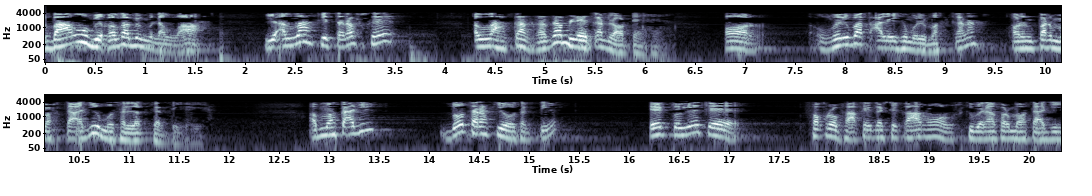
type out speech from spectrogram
باؤ بھی من اللہ۔ یہ اللہ کی طرف سے اللہ کا غضب لے کر لوٹے ہیں اور غریبت علیہم المسکنہ اور ان پر محتاجی مسلط کر دی گئی ہے۔ اب محتاجی دو طرح کی ہو سکتی ہے ایک تو یہ کہ فقر و فاقے کا شکار ہو اور اس کی بنا پر محتاجی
